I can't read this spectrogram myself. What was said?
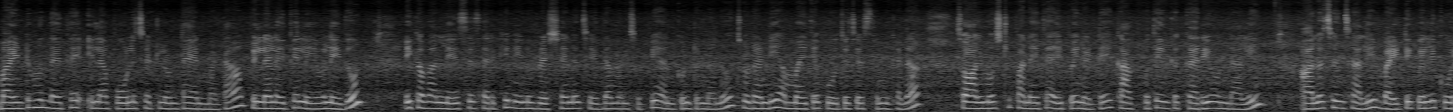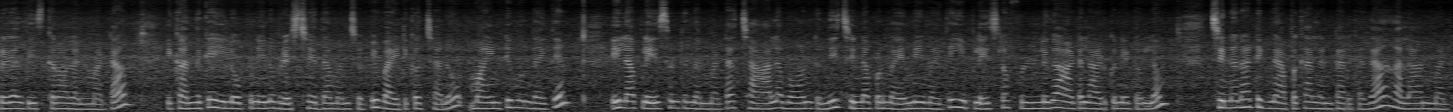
మా ఇంటి ముందు అయితే ఇలా పూల చెట్లు ఉంటాయన్నమాట. పిల్లలైతే లేవలేదు. ఇక వాళ్ళు వేసేసరికి నేను బ్రష్ అయినా చేద్దామని చెప్పి అనుకుంటున్నాను. చూడండి అమ్మ అయితే పూజ చేస్తుంది కదా. సో ఆల్మోస్ట్ పని అయితే అయిపోయినట్టే. కాకపోతే ఇంకా కర్రీ ఉండాలి. ఆలోచించాలి బయటికి వెళ్ళి కూరగాయలు తీసుకురావాలన్నమాట. ఇక అందుకే ఈ లోపు నేను బ్రష్ చేద్దామని చెప్పి బయటికి వచ్చాను మా ఇంటి ముందైతే ఇలా ప్లేస్ ఉంటుందన్నమాట. చాలా బాగుంటుంది. చిన్నప్పుడు మేమైతే ఈ ప్లేస్లో ఫుల్గా ఆటలు ఆడుకునేటోళ్ళం. చిన్ననాటి జ్ఞాపకాలు అంటారు కదా అలా అనమాట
